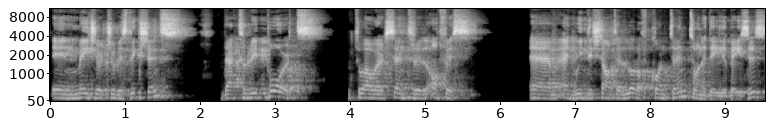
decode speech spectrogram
in major jurisdictions that report to our central office um, and we dish out a lot of content on a daily basis.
